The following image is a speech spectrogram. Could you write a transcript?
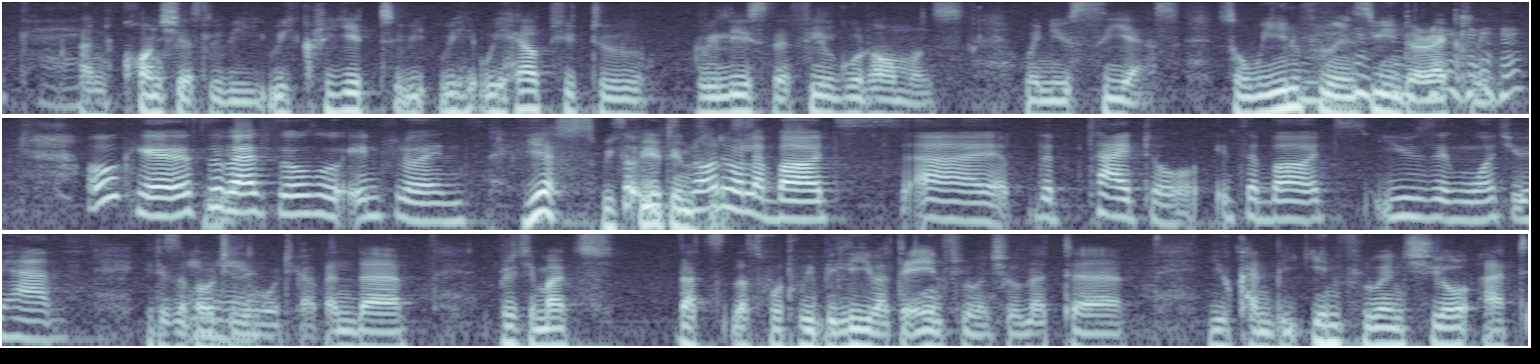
Okay. And consciously, we, we create, we, we, we help you to release the feel good hormones when you see us. So we influence you indirectly. okay, so that's also influence. Yes, we so create it's not all about uh, the title. It's about using what you have. It is about using you. what you have. And uh, pretty much that's, that's what we believe at the influential, that uh, you can be influential at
